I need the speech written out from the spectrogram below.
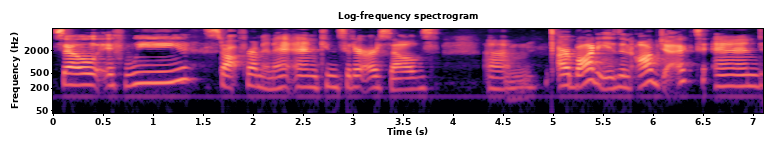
So if we stop for a minute and consider ourselves, um, our body is an object, and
